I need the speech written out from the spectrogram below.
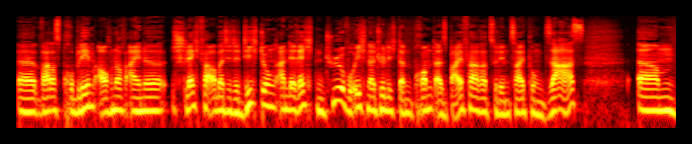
äh, war das Problem auch noch eine schlecht verarbeitete Dichtung an der rechten Tür, wo ich natürlich dann prompt als Beifahrer zu dem Zeitpunkt saß, ähm,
